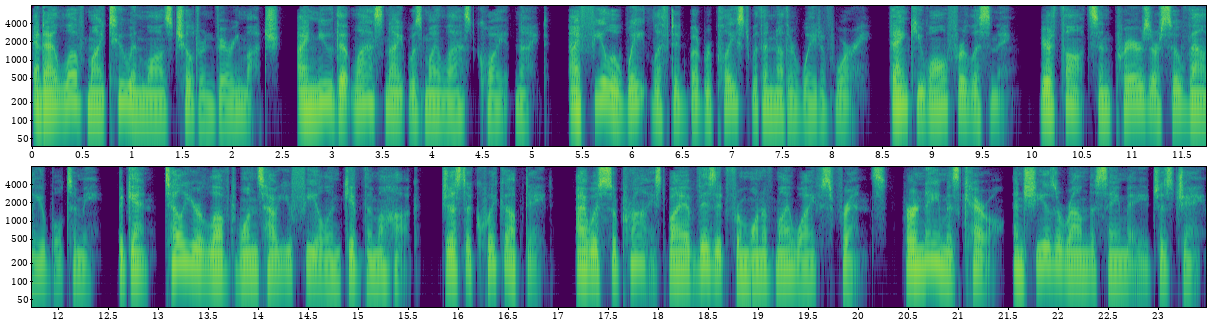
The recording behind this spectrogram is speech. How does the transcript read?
And I love my two in law's children very much. I knew that last night was my last quiet night. I feel a weight lifted but replaced with another weight of worry. Thank you all for listening. Your thoughts and prayers are so valuable to me. Again, tell your loved ones how you feel and give them a hug. Just a quick update. I was surprised by a visit from one of my wife's friends. Her name is Carol, and she is around the same age as Jane.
